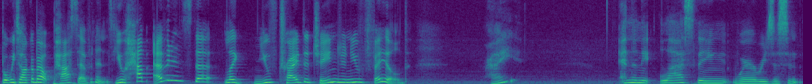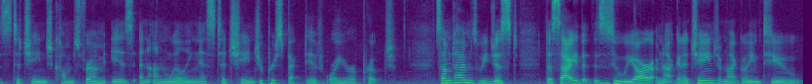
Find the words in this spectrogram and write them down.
but we talk about past evidence. You have evidence that like you've tried to change and you've failed. Right? And then the last thing where resistance to change comes from is an unwillingness to change your perspective or your approach. Sometimes we just decide that this is who we are. I'm not going to change. I'm not going to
